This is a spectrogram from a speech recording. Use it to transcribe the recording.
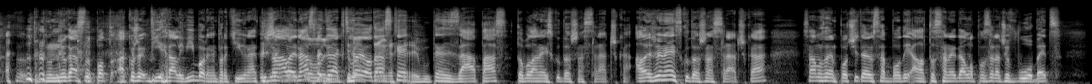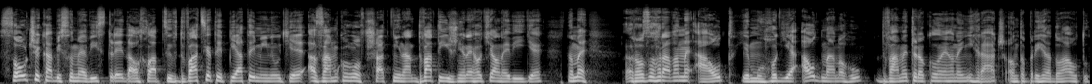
tak Newcastle pot, akože vyhrali výborne proti United. No ale naspäť teda k tvojej otázke, ten zápas, to bola neskutočná sračka. Ale že neskutočná sračka, samozrejme počítajú sa body, ale to sa nedalo pozerať, že vôbec. Solčeka by som ja vystriedal chlapci v 25. minúte a zamkol ho v šatni na dva týždne, nehotiaľ nevíde. No me, rozohrávame aut, jemu hodia aut na nohu, 2 metre okolo neho není hráč, on to prihra do autu.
